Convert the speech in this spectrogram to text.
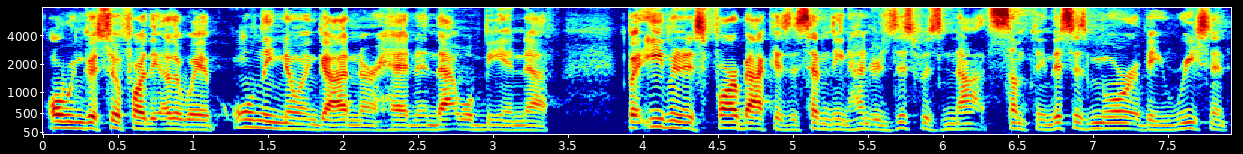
or we can go so far the other way of only knowing God in our head, and that will be enough. But even as far back as the 1700s, this was not something, this is more of a recent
